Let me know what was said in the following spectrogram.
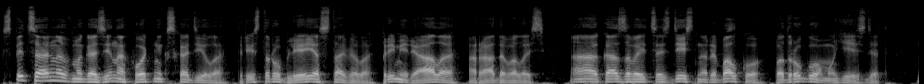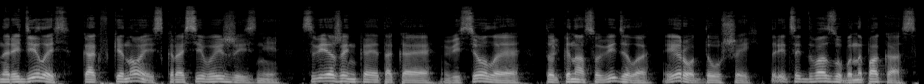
Специально в магазин «Охотник» сходила, 300 рублей оставила, примеряла, радовалась. А оказывается, здесь на рыбалку по-другому ездят. Нарядилась, как в кино из красивой жизни. Свеженькая такая, веселая, только нас увидела, и рот до ушей, 32 зуба на показ.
